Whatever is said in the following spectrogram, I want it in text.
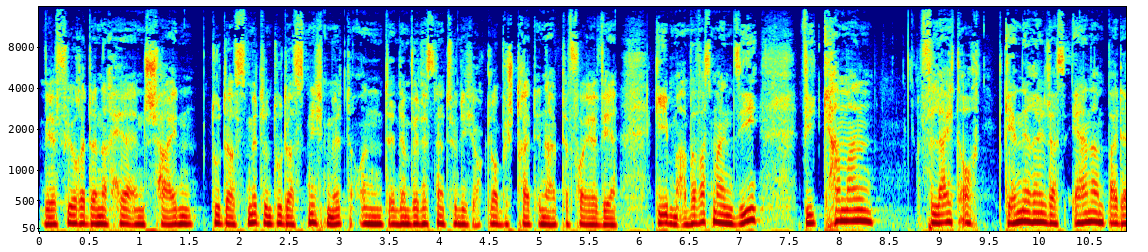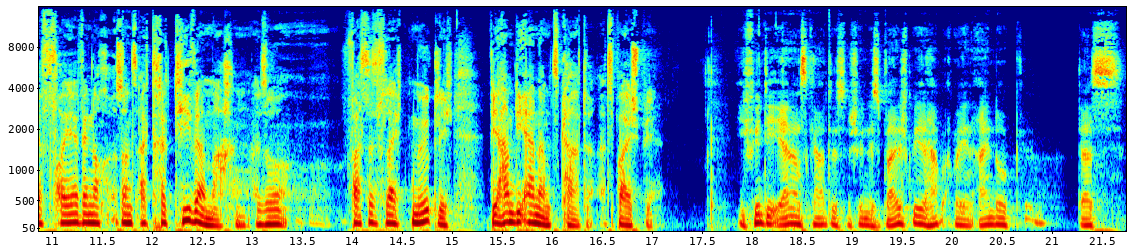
Wehrführer dann nachher entscheiden, du darfst mit und du darfst nicht mit. Und äh, dann wird es natürlich auch, glaube ich, Streit innerhalb der Feuerwehr geben. Aber was meinen Sie, wie kann man vielleicht auch generell das Ehrenamt bei der Feuerwehr noch sonst attraktiver machen? Also was ist vielleicht möglich? Wir haben die Ehrenamtskarte als Beispiel. Ich finde, die Ehrenamtskarte ist ein schönes Beispiel, habe aber den Eindruck, dass,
